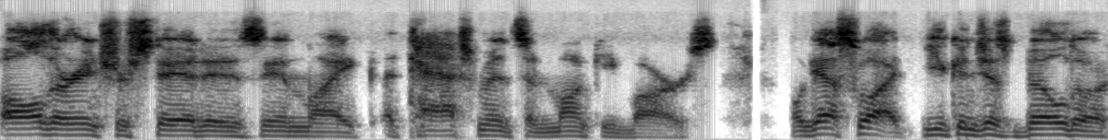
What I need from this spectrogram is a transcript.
all they're interested is in like attachments and monkey bars. Well, guess what? You can just build a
